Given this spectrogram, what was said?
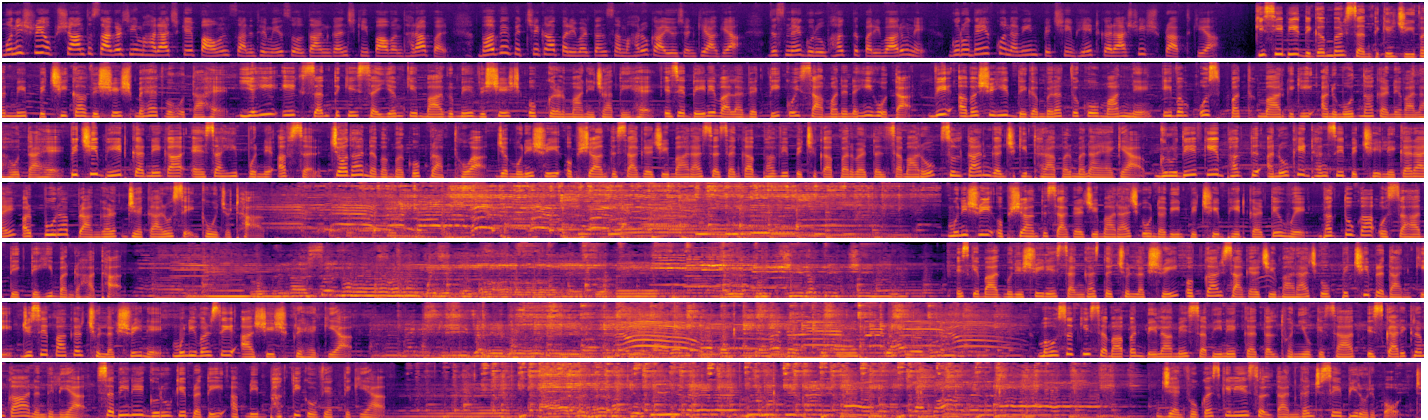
मुनिश्री उपशांत सागर जी महाराज के पावन सानिध्य में सुल्तानगंज की पावन धरा पर भव्य पिच्छिका परिवर्तन समारोह का आयोजन किया गया, जिसमें गुरु भक्त परिवारों ने गुरुदेव को नवीन पिछी भेंट कर आशीष प्राप्त किया। किसी भी दिगंबर संत के जीवन में पिछी का विशेष महत्व होता है। यही एक संत के संयम के मार्ग में विशेष उपकरण मानी जाती है। इसे देने वाला व्यक्ति कोई सामान्य नहीं होता। वे अवश्य ही दिगंबरत्व को मानने एवं उस पथ मार्ग की अनुमोदना करने वाला होता है। पिछी भेंट करने का ऐसा ही पुण्य अवसर चौदह नवंबर को प्राप्त हुआ, जब मुनि श्री उपशांत सागर जी महाराज सत्संग का भव्य पिछका परिवर्तन समारोह सुल्तानगंज की धरा आरोप मनाया गया। गुरुदेव के भक्त अनोखे ढंग से पिछे लेकर आए और पूरा प्रांगण जयकारों से गूंज उठा। मुनिश्री उपशांत सागर जी महाराज को नवीन पिछे भेंट करते हुए भक्तों का उत्साह देखते ही बन रहा था। इसके बाद मुनिश्री ने संघस्थ छुल्लक श्री उपकार सागर जी महाराज को पिछी प्रदान की, जिसे पाकर छुल्लक श्री ने मुनिवर से आशीष ग्रहण किया। महोत्सव की समापन बेला में सभी ने करतल ध्वनियों के साथ इस कार्यक्रम का आनंद लिया। सभी ने गुरु के प्रति अपनी भक्ति को व्यक्त किया। जैन फोकस के लिए सुल्तानगंज से ब्यूरो रिपोर्ट।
